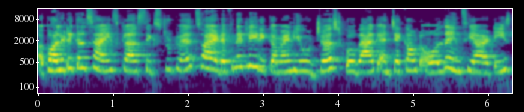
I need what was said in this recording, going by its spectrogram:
uh, political science class 6 to 12 so i definitely recommend you just go back and check out all all the NCRTs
